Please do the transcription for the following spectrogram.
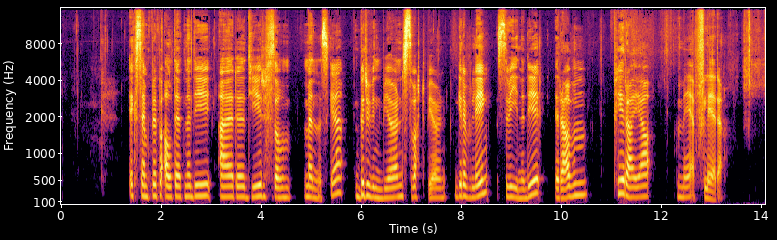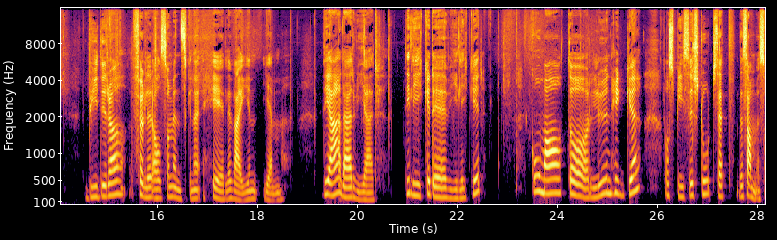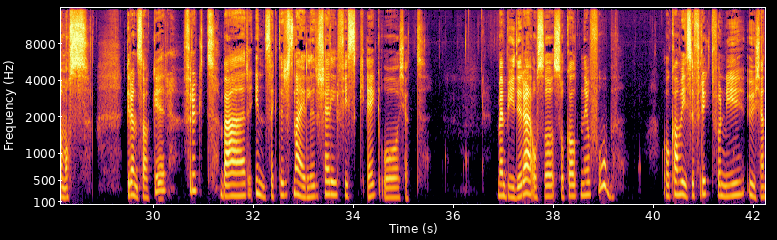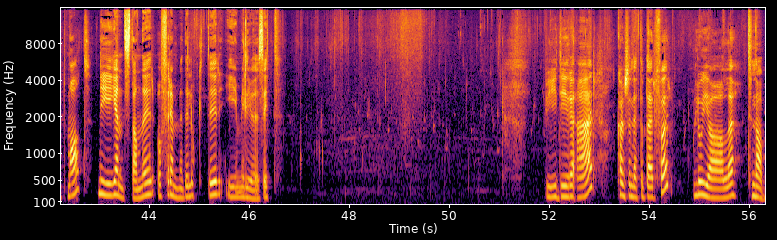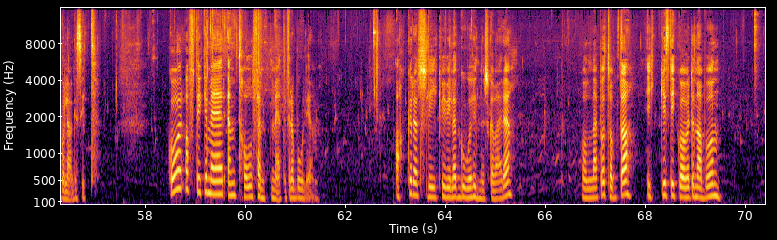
Eksempler på altetende dyr er eh, dyr som menneske, brunbjørn, svartbjørn, grevling, svinedyr, ravn, piraja med flere. Bydyra følger altså menneskene hele veien hjem. De er der vi er. De liker det vi liker. God mat og lun hygge, og spiser stort sett det samme som oss. Grønnsaker, frukt, bær, insekter, snegler, skjell, fisk, egg og kjøtt. Men bydyret er også såkalt neofob, og kan vise frykt for ny, ukjent mat, nye gjenstander og fremmede lukter i miljøet sitt. Bydyret er, kanskje nettopp derfor, lojale til nabolaget sitt. Går ofte ikke mer enn 12-15 meter fra boligen. Akkurat slik vi vil at gode hunder skal være. Hold deg på tomta, ikke stikk over til naboen.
